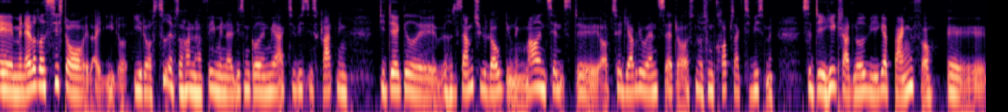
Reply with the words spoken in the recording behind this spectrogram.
Øh, men allerede sidste år, eller i et, i et års tid efterhånden, har Femina ligesom gået i en mere aktivistisk retning. De dækkede øh, hvad hedder det, samtykke lovgivning meget intenst øh, op til, at jeg blev ansat, og også noget som kropsaktivisme. Så det er helt klart noget, vi ikke er bange for øh,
